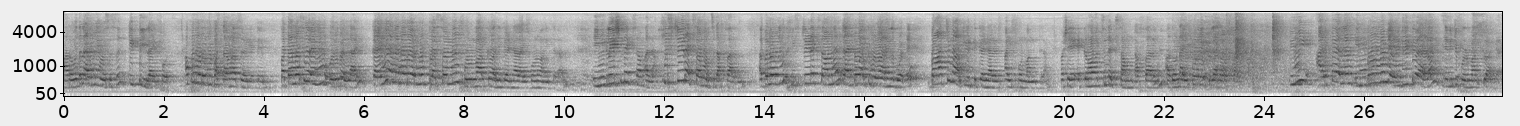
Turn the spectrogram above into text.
അറുപതിലായിരുന്നു യു എസ് എസ് കിട്ടിയില്ല ഐഫോൺ അപ്പൊ എന്നോട് പറഞ്ഞു പത്താം ക്ലാസ് കഴിയട്ടെ പത്താം ക്ലാസ് കഴിഞ്ഞു ഒരു കൊല്ലായി. കഴിഞ്ഞ എന്നോട് പറഞ്ഞു പ്ലസ് വണ്ണിൽ ഫുൾ മാർക്ക് വാങ്ങിക്കഴിഞ്ഞാൽ ഐഫോൺ വാങ്ങിത്തരാന്ന്. ഇംഗ്ലീഷിന്റെ എക്സാം അല്ല ഹിസ്റ്ററിയുടെ എക്സാം കുറച്ച് ടഫായിരുന്നു അപ്പൊ എന്നോട് ഹിസ്റ്ററിയുടെ എക്സാമിന് രണ്ട് മാർക്ക് പോവുകയാണെങ്കിൽ പോട്ടെ. ബാക്കി മാർക്ക് കിട്ടിക്കഴിഞ്ഞാൽ ഐഫോൺ വാങ്ങിത്തരാം. പക്ഷേ എക്കണോമിക്സിന്റെ എക്സാം ടഫായിരുന്നു അതുകൊണ്ട് ഐഫോൺ കിട്ടില്ല എന്ന് ഇനി അടുത്ത എല്ലാം ഇംപ്രൂവ്മെന്റ് എഴുതിയിട്ട് വേണം എനിക്ക് ഫുൾ മാർക്ക് വാങ്ങാൻ.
